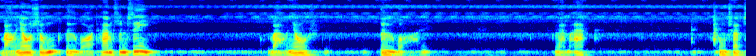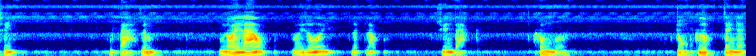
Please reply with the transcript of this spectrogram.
bảo nhau sống từ bỏ tham sân si, bảo nhau từ bỏ làm ác, không sát sinh tả dâm nói láo, nói dối lật lọng, xuyên tạc, không có trộm cướp tranh giành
